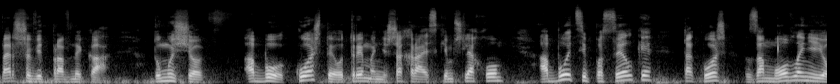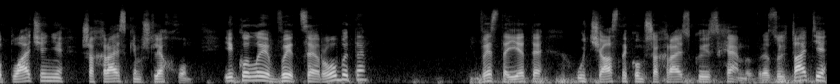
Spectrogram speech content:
першовідправника, тому що або кошти отримані шахрайським шляхом, або ці посилки також замовлені і оплачені шахрайським шляхом. І коли ви це робите, ви стаєте учасником шахрайської схеми. В результаті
